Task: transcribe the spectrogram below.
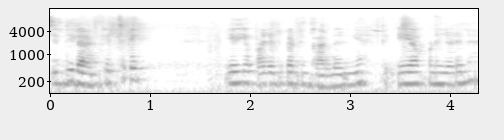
ਸਿੱਧੀ ਲਾਈਨ ਖਿੱਚ ਕੇ, ਇਹਦੀ ਆਪਾਂ ਜਿਹੜੀ ਕਟਿੰਗ ਕਰ ਦੇਣੀ ਹੈ, ਤੇ ਇਹ ਆਪਣੇ ਜਿਹੜੇ ਨੇ,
